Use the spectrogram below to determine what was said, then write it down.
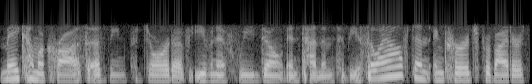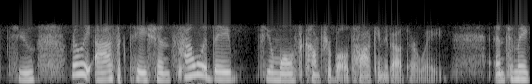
may come across as being pejorative even if we don't intend them to be. So I often encourage providers to really ask patients how would they feel most comfortable talking about their weight and to make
